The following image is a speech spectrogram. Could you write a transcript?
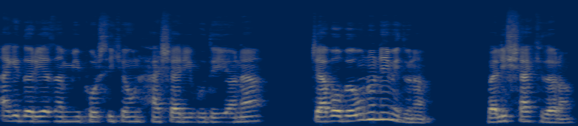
اگه داری ازم می‌پرسی که اون حشری بوده یا نه جواب اونو نمی‌دونم ولی شک دارم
